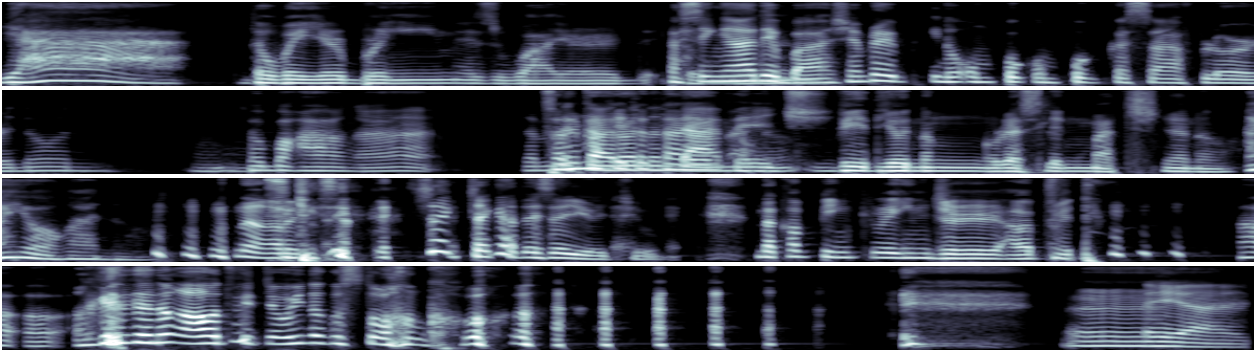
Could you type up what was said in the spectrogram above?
Yeah. The way your brain is wired. Kasi nga, ganyan. 'di ba? Syempre inuumpog-umpog ka sa floor noon. Mm. So baka nga na Sana nagkaroon ng tayo, damage. Ano, video ng wrestling match niya, no? Ayo nga no. Sige, check check natin sa YouTube. Naka Pink Ranger outfit. Oo. Ang ganda ng outfit niya. Uy, nagustuhan ko. Ah, Ayan.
